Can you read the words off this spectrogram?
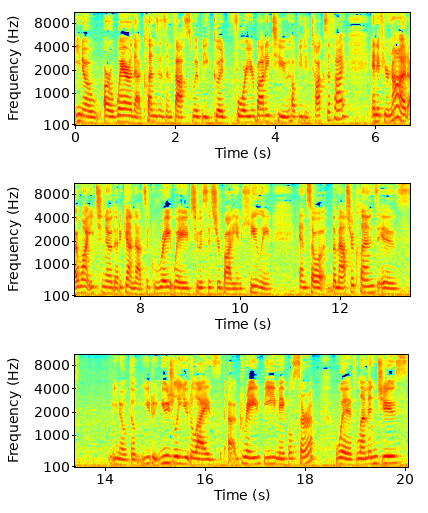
you know, are aware that cleanses and fasts would be good for your body to help you detoxify. And if you're not, I want you to know that again, that's a great way to assist your body in healing. And so the master cleanse is, you know, they'll usually utilize uh, grade B maple syrup with lemon juice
